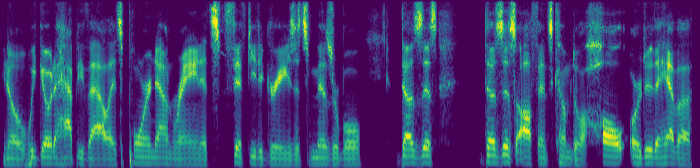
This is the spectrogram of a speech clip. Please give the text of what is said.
you know we go to happy valley it's pouring down rain it's 50 degrees it's miserable. Does this does this offense come to a halt or do they have a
